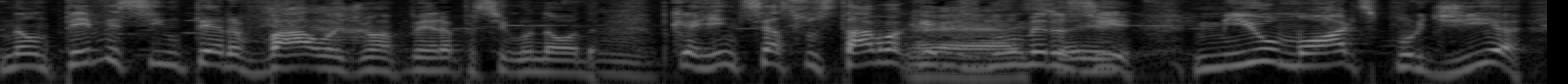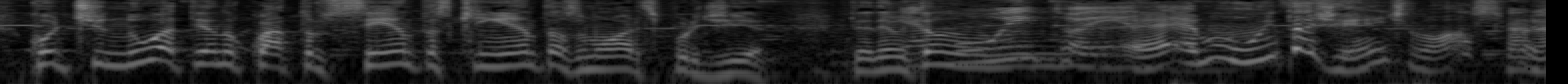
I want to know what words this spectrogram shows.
não teve esse intervalo de uma primeira pra segunda onda. Hum. Porque a gente se assustava com aqueles É, números de mil mortes por dia, continua tendo 400, 500 mortes por dia. Entendeu? É muito É, é muita gente, nossa. Cara,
